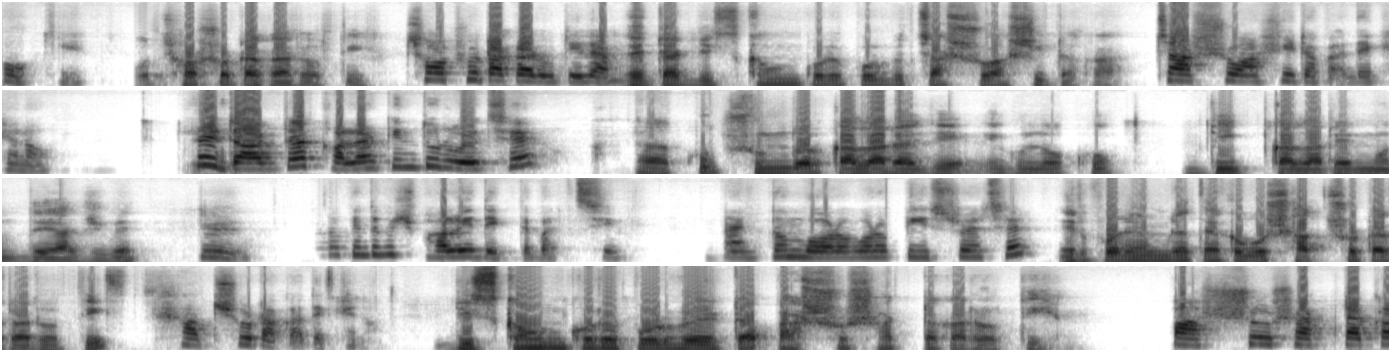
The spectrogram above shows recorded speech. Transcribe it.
ওকে ও ছশো টাকা রুটি। ছশো টাকা রুটি দেখো যেটা ডিসকাউন্ট করে পড়বে চারশো আশি টাকা। চারশো আশি টাকা দেখে নাও। হ্যাঁ ডার্ক ডার্ক কালার কিন্তু রয়েছে। হ্যাঁ খুব সুন্দর কালার আছে। এগুলো খুব ডিপ কালারের মধ্যে আসবে। হুম কিন্তু বেশ ভালোই দেখতে পাচ্ছি। একদম বড় বড় পিস রয়েছে। এরপরে আমরা দেখাবো সাতশো টাকা রতি সাতশো টাকা দেখে নাও। ডিসকাউন্ট করে পড়বে এটা পাঁচশো ষাট টাকা রতি পাঁচশো ষাট টাকা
